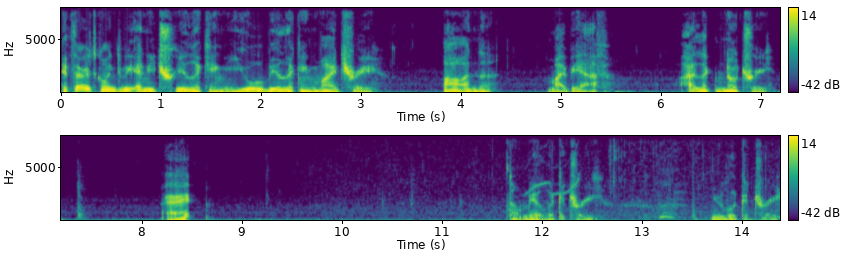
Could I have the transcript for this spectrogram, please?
If there's going to be any tree licking, you will be licking my tree. On my behalf. I lick no tree. Alright? Tell me to lick a tree. You lick a tree.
